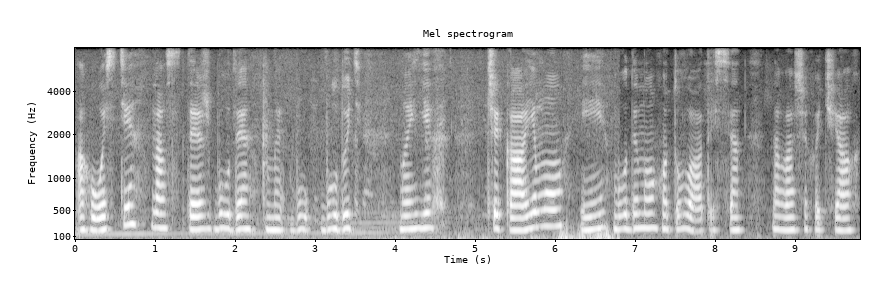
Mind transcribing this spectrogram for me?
А гості нас теж буде, ми, бу- будуть. Ми їх чекаємо і будемо готуватися на ваших очах.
